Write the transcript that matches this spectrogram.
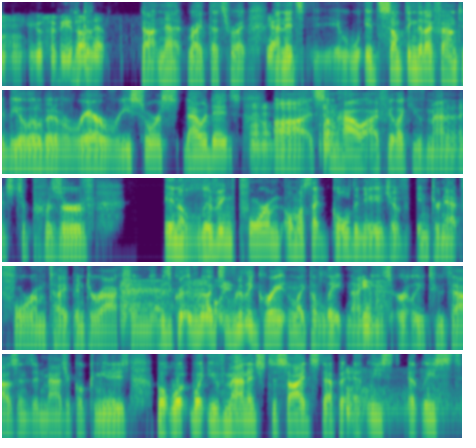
Mm-hmm. EcoSophia.net net. Right that's right. Yeah. and it's it's something that i found to be a little bit of a rare resource nowadays. Mm-hmm. uh somehow i feel like you've managed to preserve in a living forum almost that golden age of internet forum type interaction. It was great like oh, really great in like the late 90s early 2000s in magical communities. But what what you've managed to sidestep mm-hmm. at least at least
